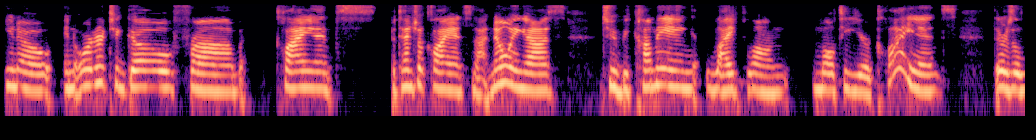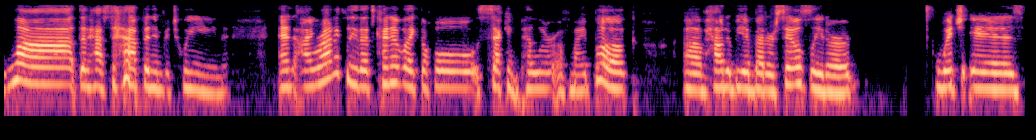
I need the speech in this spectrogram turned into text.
you know in order to go from clients, potential clients not knowing us to becoming lifelong multi-year clients, there's a lot that has to happen in between. And ironically, that's kind of like the whole second pillar of my book, of how to be a better sales leader, which is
